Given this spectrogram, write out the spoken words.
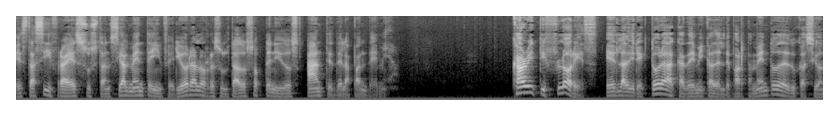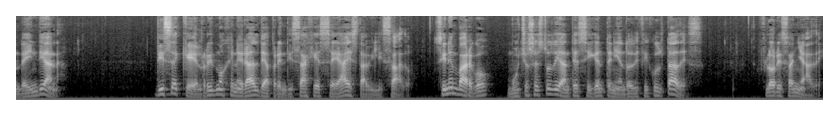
Esta cifra es sustancialmente inferior a los resultados obtenidos antes de la pandemia. Carity Flores es la directora académica del Departamento de Educación de Indiana. Dice que el ritmo general de aprendizaje se ha estabilizado. Sin embargo, muchos estudiantes siguen teniendo dificultades. Flores añade,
